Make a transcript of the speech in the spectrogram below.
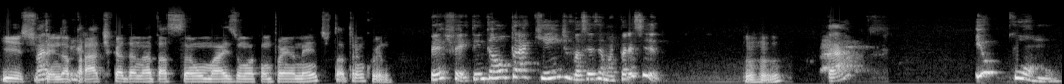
Isso, Maravilha. tendo a prática da natação mais um acompanhamento, está tranquilo. Perfeito. Então, para quem de vocês é muito parecido. Uhum. Tá? E o como?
